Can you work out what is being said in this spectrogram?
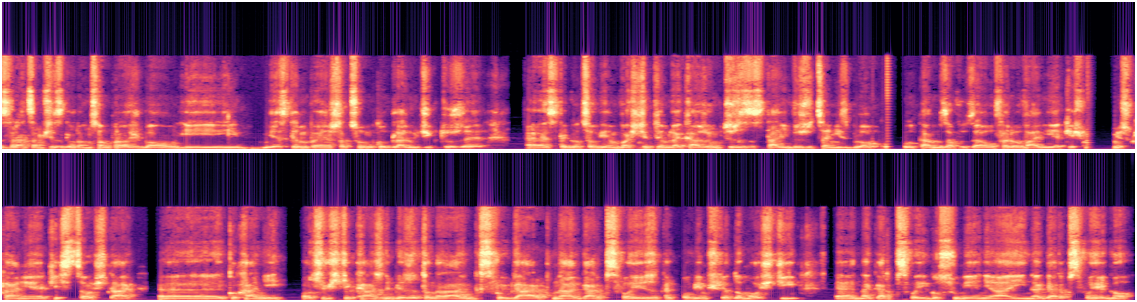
zwracam się z gorącą prośbą i jestem pełen szacunku dla ludzi, którzy e, z tego co wiem, właśnie tym lekarzom, którzy zostali wyrzuceni z bloku, tam zaoferowali jakieś mieszkanie, jakieś coś, tak? E, kochani, oczywiście każdy bierze to na swój garb, na garb swojej, że tak powiem, świadomości, e, na garb swojego sumienia i na garb swojego,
